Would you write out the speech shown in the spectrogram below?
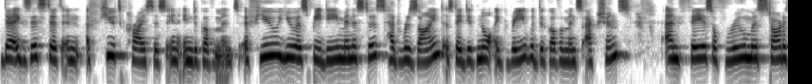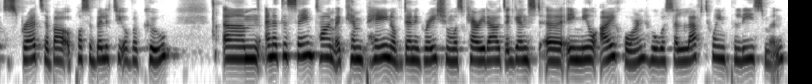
there existed an acute crisis in, in the government. A few USPD ministers had resigned as they did not agree with the government's actions, and fears of rumors started to spread about a possibility of a coup. Um, and at the same time, a campaign of denigration was carried out against uh, Emil Eichhorn, who was a left-wing policeman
